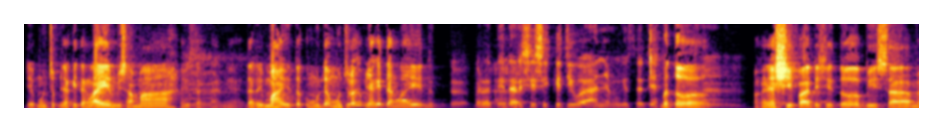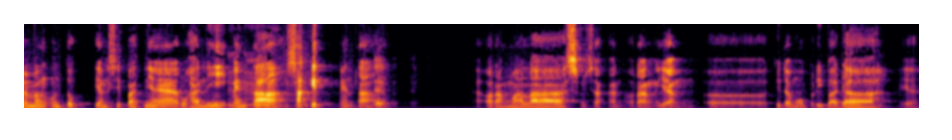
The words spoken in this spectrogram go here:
dia muncul penyakit yang lain bisa mah misalkan ya dari mah itu kemudian muncul lagi penyakit yang lain Betul. Berarti dari sisi kejiwaannya mungkin saja. Betul. Hmm. Makanya syifa di situ bisa memang untuk yang sifatnya ruhani, mental, sakit mental. Betul. Nah, Orang malas misalkan, orang yang eh, tidak mau beribadah ya.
